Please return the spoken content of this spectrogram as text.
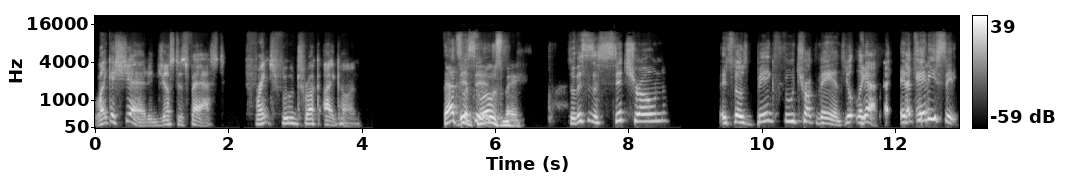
like a shed and just as fast. French food truck icon. That's This what throws is- me. So this is a Citroen. It's those big food truck vans. You'll like yeah, in that's it. any city.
